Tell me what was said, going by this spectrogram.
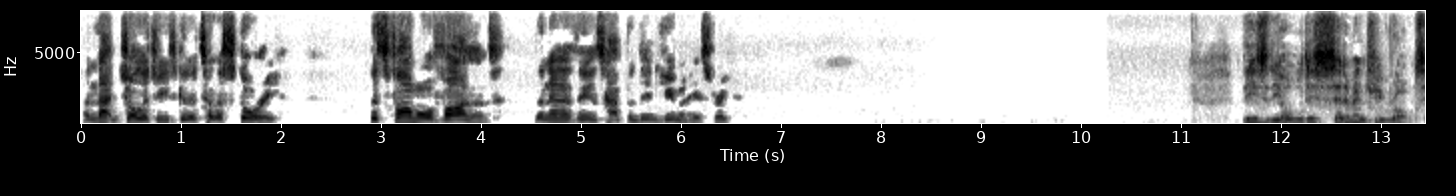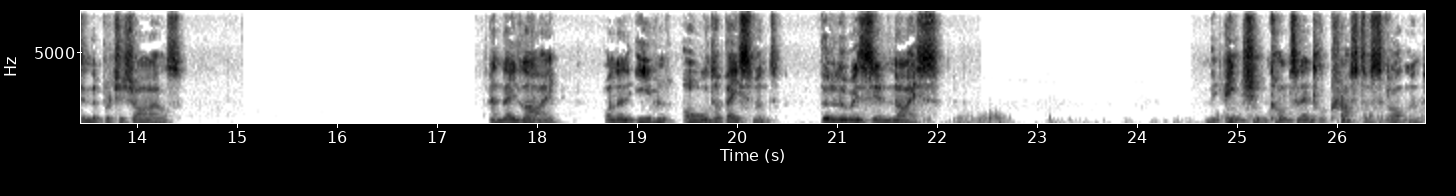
And that geology is going to tell a story that's far more violent than anything that's happened in human history. These are the oldest sedimentary rocks in the British Isles. And they lie on an even older basement, the Lewisian gneiss the ancient continental crust of Scotland,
